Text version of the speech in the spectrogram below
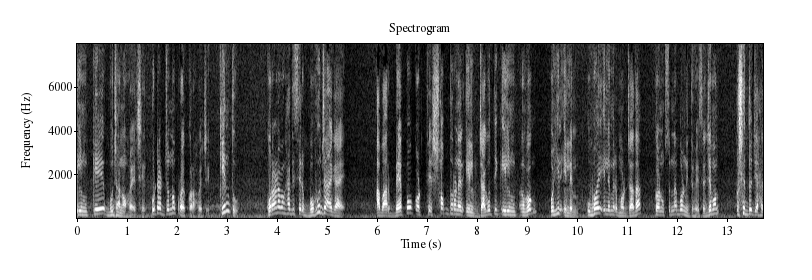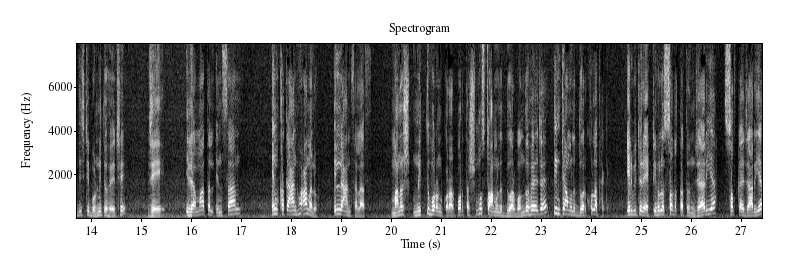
ইলমকে বোঝানো হয়েছে, ওটার জন্য প্রয়োগ করা হয়েছে। কিন্তু কোরআন এবং হাদিসের বহু জায়গায় আবার ব্যাপক অর্থে সব ধরনের ইলম, জাগতিক ইলম এবং ওহির ইলেম, উভয় ইলেমের মর্যাদা কর্মসন্না বর্ণিত হয়েছে। যেমন প্রসিদ্ধ যে হাদিসটি বর্ণিত হয়েছে যে ইরামাত আল ইনসান এনকাতে আনহু আমালো ইল্লা আন সালাস। মানুষ মৃত্যুবরণ করার পর তার সমস্ত আমলের দুয়ার বন্ধ হয়ে যায় তিনটে আমলের দুয়ার খোলা থাকে। এর ভিতরে একটি হলো সদকাতুন জারিয়া সদকায় জারিয়া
